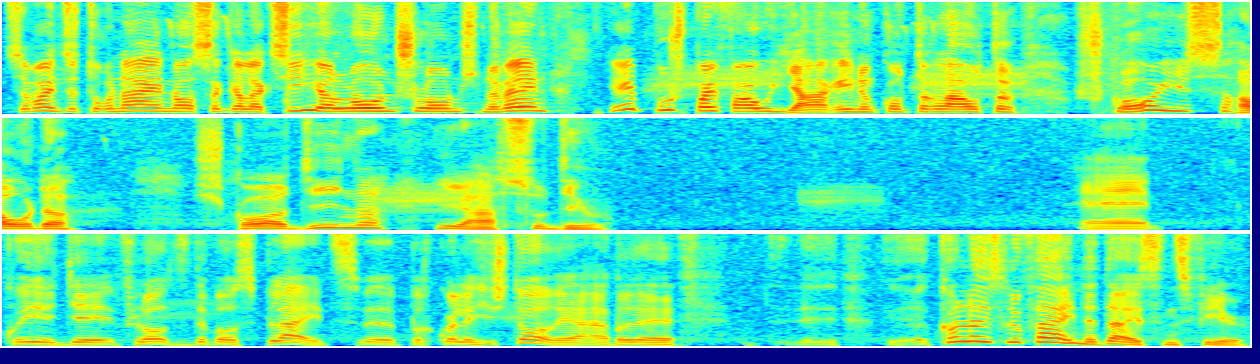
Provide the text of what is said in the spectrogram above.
se vuole tornare in nostra galaxia, launch, launch, neven, e pus poi fa un jaar in een conterlauter. Schoi saude. Schoi dina, ja, sudiu. Eh... Quei je flots de vos plaits uh, per quella historia, aber uh, uh, quello is lu fai in a Dyson Sphere.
